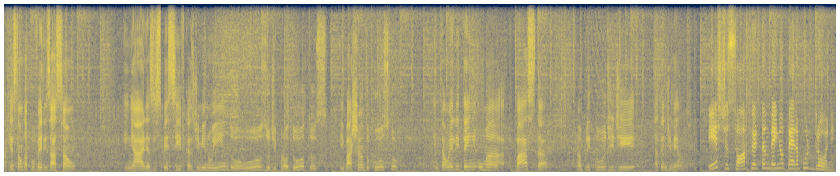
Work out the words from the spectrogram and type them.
a questão da pulverização em áreas específicas, diminuindo o uso de produtos e baixando o custo. Então ele tem uma vasta amplitude de atendimento. Este software também opera por drone.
